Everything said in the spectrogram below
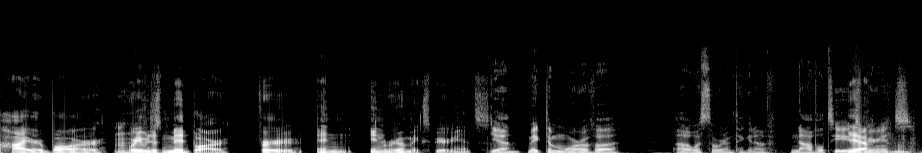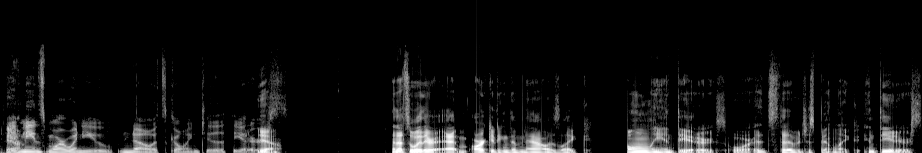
higher bar or Mhm. even just mid bar for an in room experience. Yeah, Mhm. make them more of a uh, what's the word I'm thinking of? Novelty Yeah. experience. Yeah. It means more when you know it's going to the theaters. Yeah. And that's the way they're at marketing them now is like only in theaters or instead of it just been like in theaters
